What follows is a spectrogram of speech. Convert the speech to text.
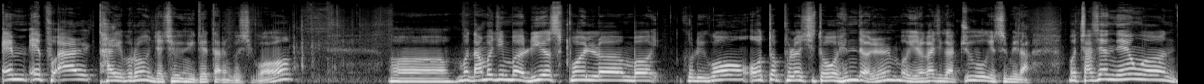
MFR 타입으로 이제 적용이 됐다는 것이고 어, 뭐 나머지 뭐 리어 스포일러 뭐 그리고 오토 플러시 도어 핸들 뭐 여러 가지가 쭉 있습니다. 뭐 자세한 내용은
